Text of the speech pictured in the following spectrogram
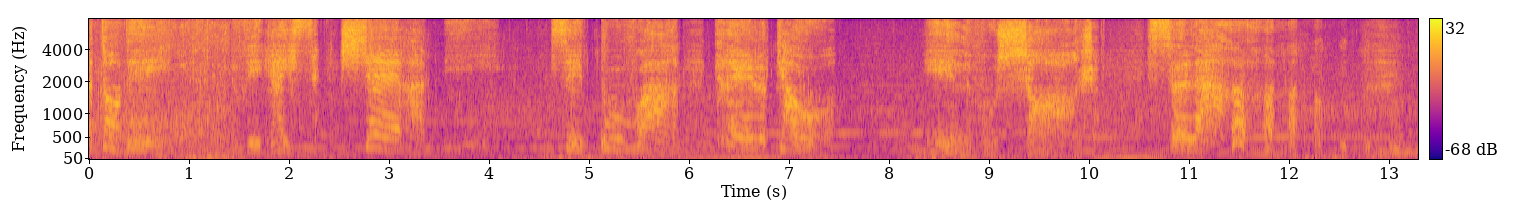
Attendez Vigris, cher ami. Ses pouvoirs créent le chaos. Il vous change. Cela.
